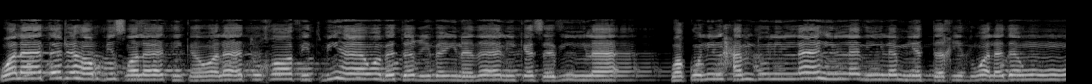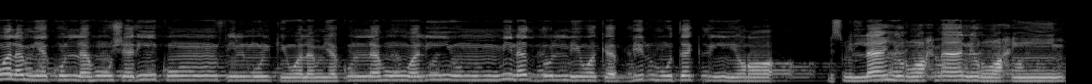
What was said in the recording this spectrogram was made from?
ولا تجهر بصلاتك ولا تخافت بها وابتغ بين ذلك سبيلا. وقل الحمد لله الذي لم يتخذ ولدا ولم يكن له شريك في الملك ولم يكن له ولي من الذل وكبره تكبيرا. بسم الله الرحمن الرحيم.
